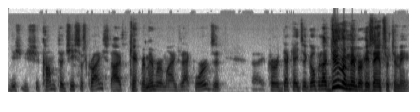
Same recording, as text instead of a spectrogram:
you, sh- you, should come to Jesus Christ. I can't remember my exact words. It uh, occurred decades ago, but I do remember his answer to me.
